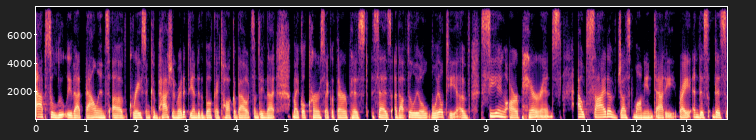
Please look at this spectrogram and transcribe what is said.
absolutely that balance of grace and compassion. Right at the end of the book, I talk about something that Michael Kerr, psychotherapist, says about filial loyalty of seeing our parents outside of just mommy and daddy, right? And this, this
